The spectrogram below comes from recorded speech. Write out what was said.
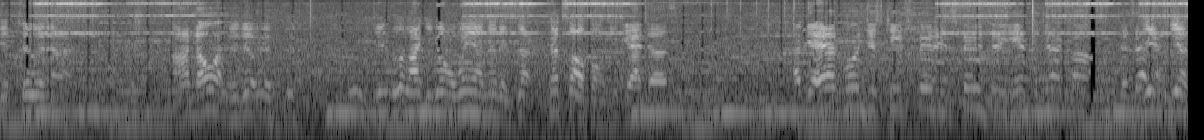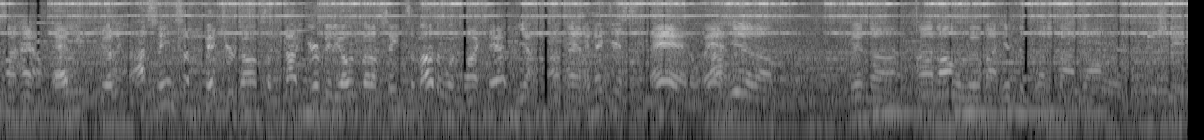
I to get two in there. I know it. If, if, if you look like you're going to win, then it cuts off on you. Yeah, it does. Have you had one just keep spinning and spinning until you hit the jackpot? Does that? Yeah, yes, I have. Have you really? I've seen some pictures on some, not your videos, but I've seen some other ones like that. Yeah, I've had And they just, man, oh I man. hit um, in the high dollar room. I hit the twenty-five dollar machine.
